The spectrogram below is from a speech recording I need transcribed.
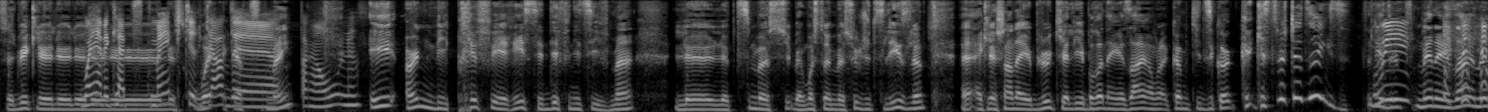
Celui avec le. le, oui, avec la petite main qui regarde euh, par en haut. Là. Et un de mes préférés, c'est définitivement le, le, petit monsieur. Ben moi, c'est un monsieur que j'utilise, là, euh, avec le chandail bleu qui a les bras dans les airs, comme qui dit quoi. Qu'est-ce que tu veux que je te dise? Oui. Les deux petites mains dans les airs, là.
